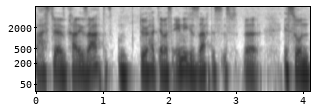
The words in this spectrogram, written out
hast du ja gerade gesagt, und Dö hat ja was ähnliches gesagt, es ist, äh, ist so ein,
